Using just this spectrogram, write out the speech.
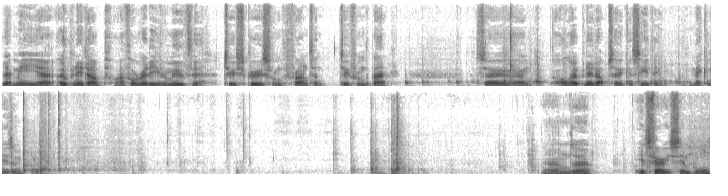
Let me uh, open it up. I've already removed the two screws from the front and two from the back. So um, I'll open it up so you can see the mechanism. And uh, it's very simple.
